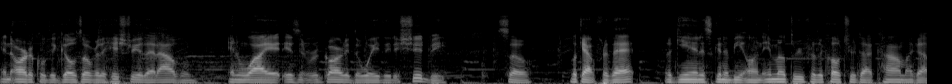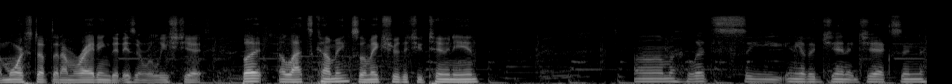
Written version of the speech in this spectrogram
an article that goes over the history of that album and why it isn't regarded the way that it should be. So look out for that. Again, it's going to be on ml3fortheculture.com. I got more stuff that I'm writing that isn't released yet, but a lot's coming, so make sure that you tune in. Um, let's see any other Janet Jackson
